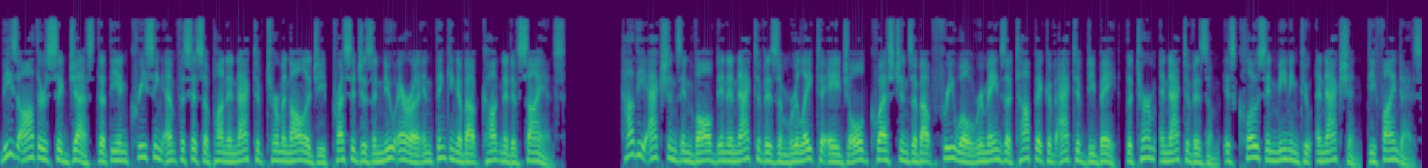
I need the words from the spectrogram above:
These authors suggest that the increasing emphasis upon enactive terminology presages a new era in thinking about cognitive science. How the actions involved in enactivism relate to age-old questions about free will remains a topic of active debate. The term enactivism is close in meaning to enaction, defined as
